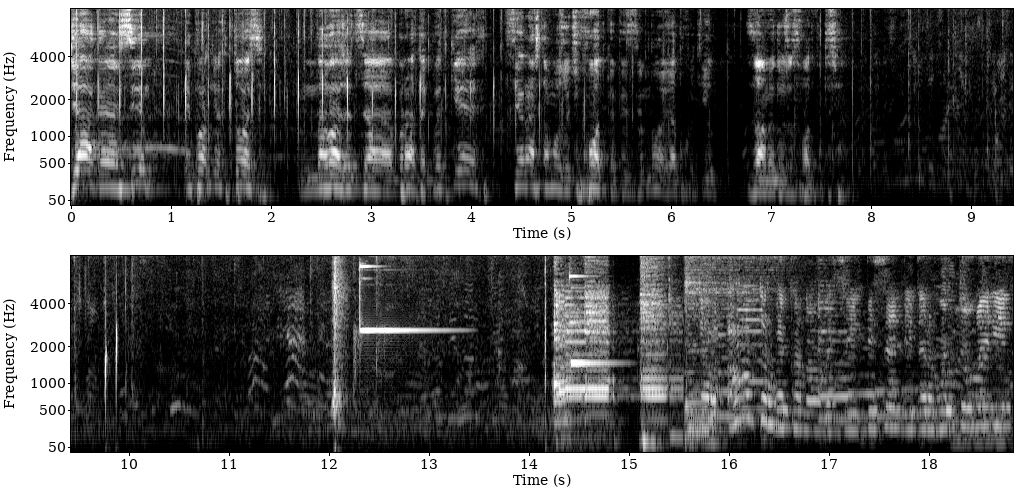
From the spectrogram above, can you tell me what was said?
Дякую всім. І поки хтось наважиться брати квитки, всі решта можуть фоткатись зі мною. Я б хотів з вами дуже сфоткатися. Автор виконавець своїх пісень лідер гурту Мері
